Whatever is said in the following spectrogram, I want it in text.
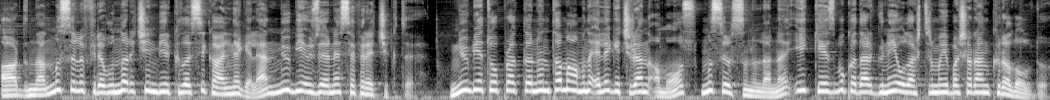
Ardından Mısırlı firavunlar için bir klasik haline gelen Nübya üzerine sefere çıktı. Nübya topraklarının tamamını ele geçiren Amos, Mısır sınırlarını ilk kez bu kadar güneye ulaştırmayı başaran kral oldu.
